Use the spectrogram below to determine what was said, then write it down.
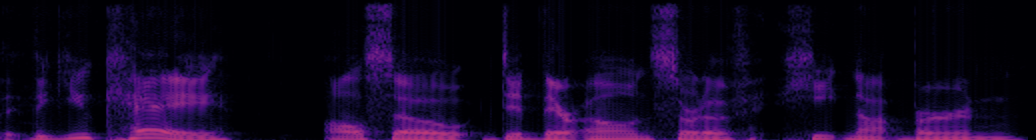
the the UK also did their own sort of heat not burn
